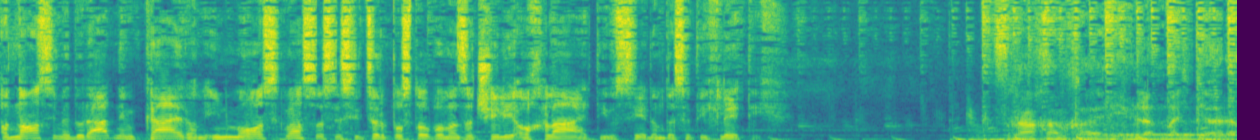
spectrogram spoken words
Odnosi med uradnim Kajrom in Moskvo so se sicer postopoma začeli ohlajati v 70-ih letih. Zrahal hajri, la manjara,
